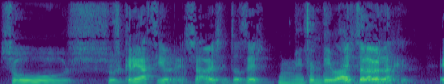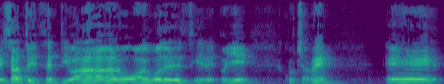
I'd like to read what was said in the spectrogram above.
sus, sus creaciones, ¿sabes? Entonces, Incentivar. esto la verdad es que... Exacto, incentivar o algo de decir, oye, escúchame, eh,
